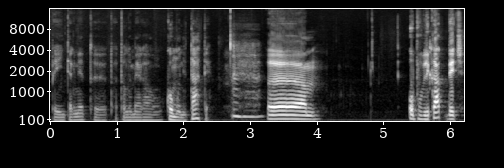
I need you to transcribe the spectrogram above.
pe internet, uh, toată lumea era o comunitate. Mhm. Uh, o publicat, deci,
